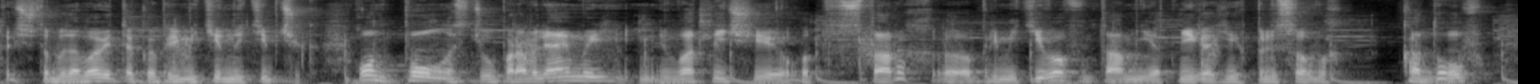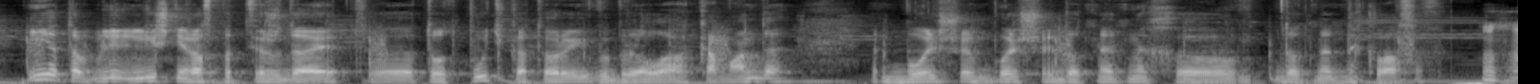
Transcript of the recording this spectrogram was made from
То есть, чтобы добавить такой примитивный типчик. Он полностью управляемый, в отличие от старых э, примитивов, там нет никаких плюсовых кодов. И это лишний раз подтверждает э, тот путь, который выбрала команда больше, больше дотнетных, э, дотнетных классов. Угу.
